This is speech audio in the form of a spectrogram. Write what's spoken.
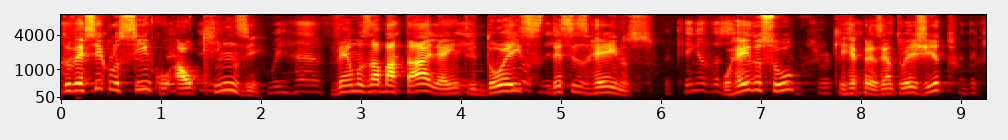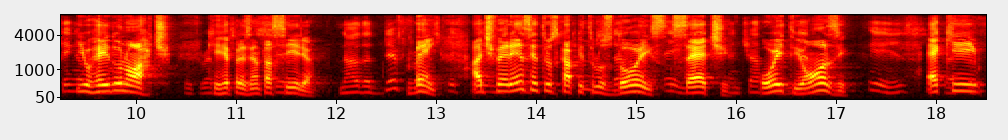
Do versículo 5 ao 15, vemos a batalha entre dois desses reinos: o rei do sul, que representa o Egito, e o rei do norte, que representa a Síria. Bem, a diferença entre os capítulos 2, 7, 8 e 11 é que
